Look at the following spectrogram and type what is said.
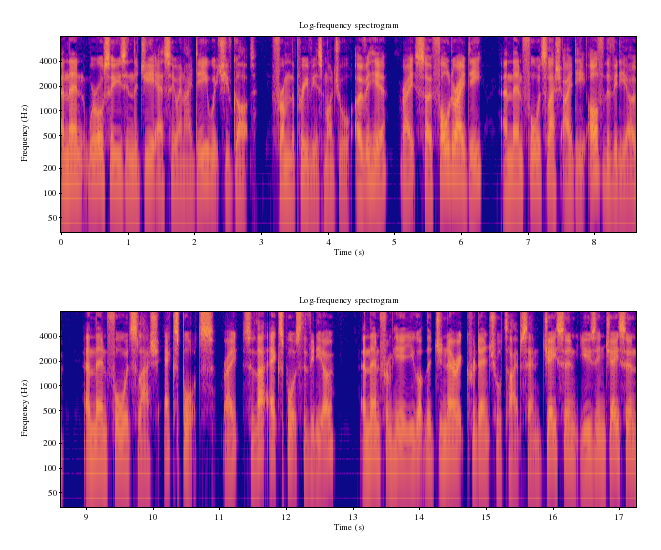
And then we're also using the JSON ID, which you've got from the previous module over here, right? So folder ID, and then forward slash ID of the video, and then forward slash exports, right? So that exports the video. And then from here, you got the generic credential type send JSON using JSON.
